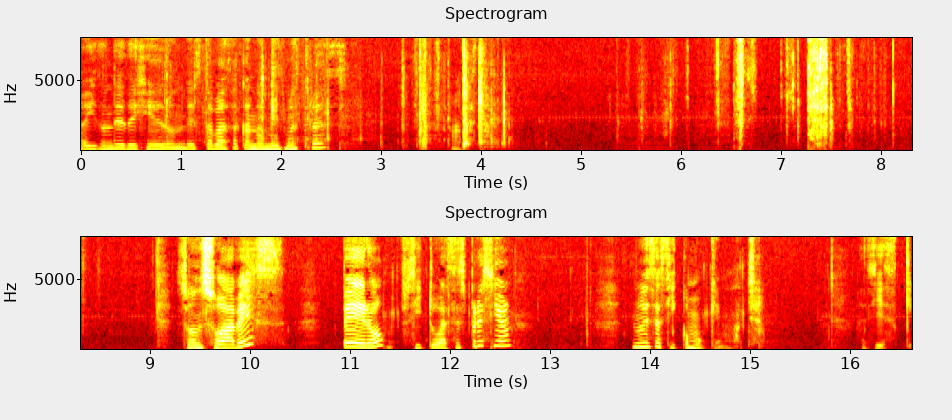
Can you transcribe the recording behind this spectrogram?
Ahí donde dejé, donde estaba sacando mis muestras. Acá está. Son suaves, pero si tú haces presión, no es así como que mucha. Así es que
